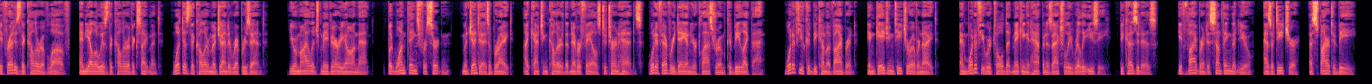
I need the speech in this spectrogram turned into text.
If red is the color of love, and yellow is the color of excitement, what does the color magenta represent? Your mileage may vary on that, but one thing's for certain, magenta is a bright, eye-catching color that never fails to turn heads. What if every day in your classroom could be like that? What if you could become a vibrant, engaging teacher overnight? And what if you were told that making it happen is actually really easy, because it is? If vibrant is something that you, as a teacher, aspire to be,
